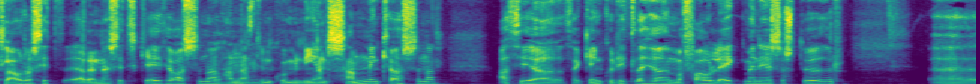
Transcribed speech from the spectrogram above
klára sitt, að renna sitt skeið hjá Arsenal. Hann er allt í hennu komið nýjan samning hjá Arsenal að því að það gengur illa hjá þeim að fá leikmenn í þessar stöður. Uh,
